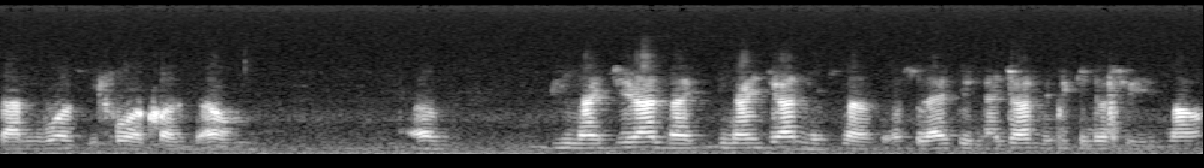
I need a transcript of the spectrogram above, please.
than it was before because um um the Nigerian like the Nigerian listeners or should I say Nigerian music industry is now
